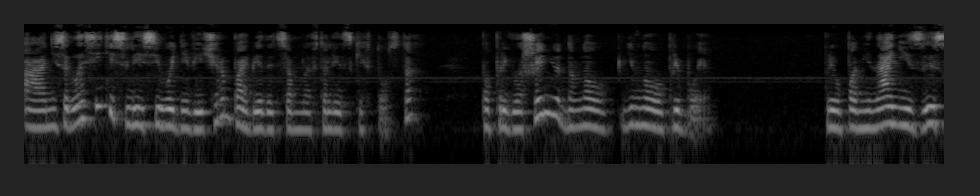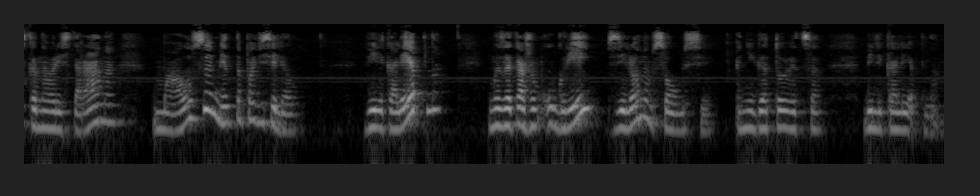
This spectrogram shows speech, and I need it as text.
А не согласитесь ли сегодня вечером пообедать со мной в Толецких тостах по приглашению дневного, дневного прибоя? При упоминании изысканного ресторана Маус заметно повеселел. «Великолепно! Мы закажем угрей в зеленом соусе. Они готовятся великолепно.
